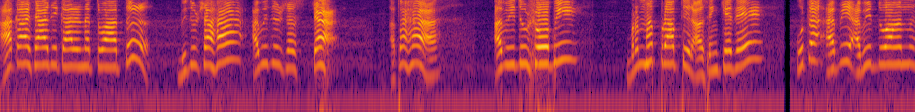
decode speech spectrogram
आकाशादिकारणत्वात् विदुषः अविदुषश्च। अतः अविदुषोऽपि ब्रह्मप्राप्तिराशङ्क्यते। उत अपि अविद्वान्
